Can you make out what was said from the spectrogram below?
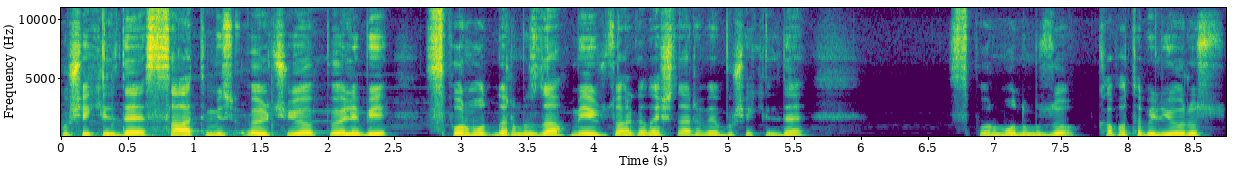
bu şekilde saatimiz ölçüyor. Böyle bir spor modlarımız da mevcut arkadaşlar ve bu şekilde spor modumuzu kapatabiliyoruz.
